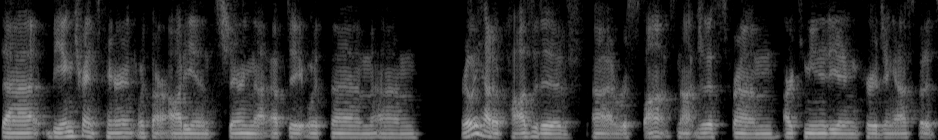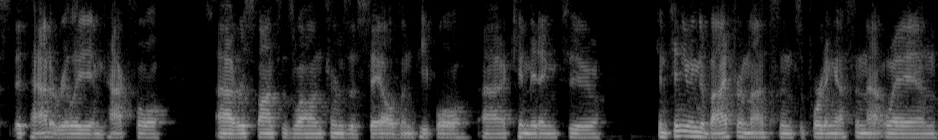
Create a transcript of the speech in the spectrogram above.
that being transparent with our audience, sharing that update with them, um, really had a positive uh, response, not just from our community and encouraging us, but it's it's had a really impactful uh, response as well in terms of sales and people uh, committing to continuing to buy from us and supporting us in that way. And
